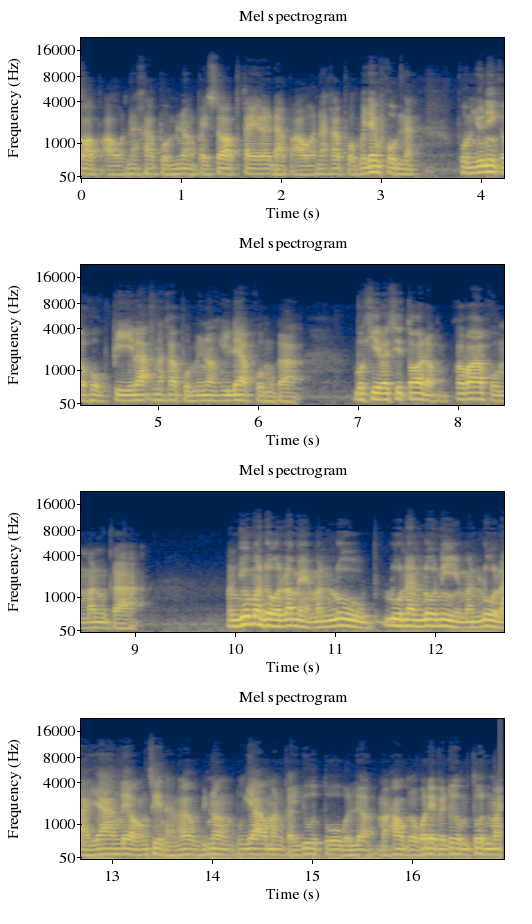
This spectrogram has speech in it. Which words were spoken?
สอบเอานะครับผมพี่น้องไปสอบไต่ระดับเอานะครับผมก็ยังผมน่ะผมอยู่นี่ก็6ปีล้วนะครับผมพี่น้องที่แรกผมก็บ่คิดว่าสิต่อดอกเพราะว่าผมมันก็ มันยู่มาโดนแล้วแหม่มันรู้รู้นั่นรู้นี่มันรู้หลายอย่างแล้วจังซี่นะครับพี่น้องทุกอย่างมันก็ยู่ตัวเบิดแล้วมาเฮาก็บ่ได้ไปเริ่มต้นใหม่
